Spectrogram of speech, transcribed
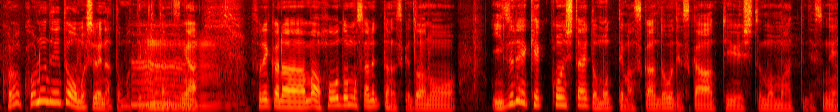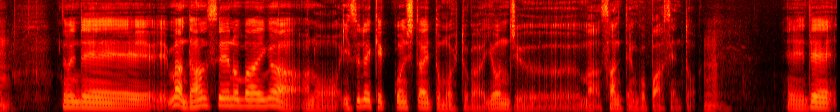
このこのデータは面白いなと思って見てたんですが、うん。それからまあ報道もされてたんですけど、あのいずれ結婚したいと思ってますか？どうですか？っていう質問もあってですね。それでまあ男性の場合があのいずれ結婚したいと思う人が40、まあ、3.5%、うん。えーで、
